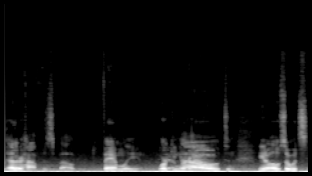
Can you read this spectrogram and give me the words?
The other half is about family, working, working out, out. and you know, so it's.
